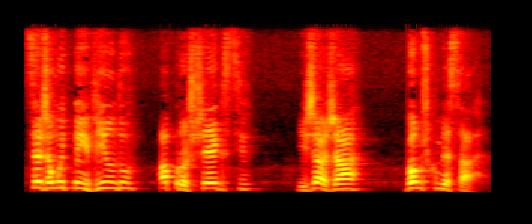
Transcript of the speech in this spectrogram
Seja muito bem-vindo, aproxegue-se e já já vamos começar.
